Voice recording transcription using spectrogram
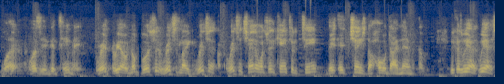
What was he a good teammate? Rich, yo, no bullshit. Rich is like Rich and Rich and Shannon once they came to the team, they it changed the whole dynamic of it because we had we had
